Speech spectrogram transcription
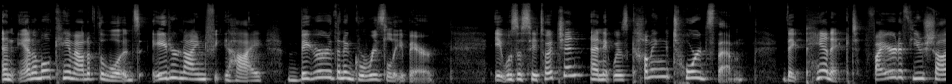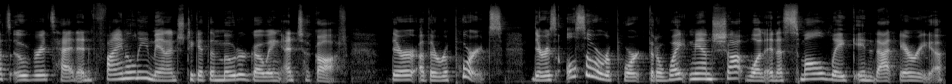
An animal came out of the woods, eight or nine feet high, bigger than a grizzly bear. It was a Setoichin, and it was coming towards them. They panicked, fired a few shots over its head, and finally managed to get the motor going and took off. There are other reports. There is also a report that a white man shot one in a small lake in that area.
